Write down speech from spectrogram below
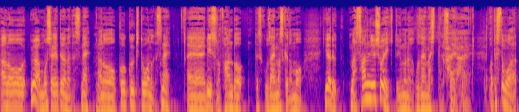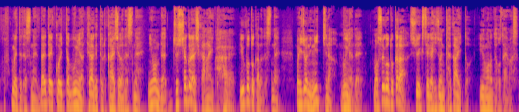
あの、今申し上げたようなですね、うん、あの、航空機等のですね、えー、リースのファンドですございますけども、いわゆる、まあ、参入障壁というものがございましてですね、はいはい、私どもは含めてですね、大体こういった分野手挙げている会社がですね、日本では10社ぐらいしかないということからですね、まあ、非常にニッチな分野で、まあ、そういうことから収益性が非常に高いというものでございます。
